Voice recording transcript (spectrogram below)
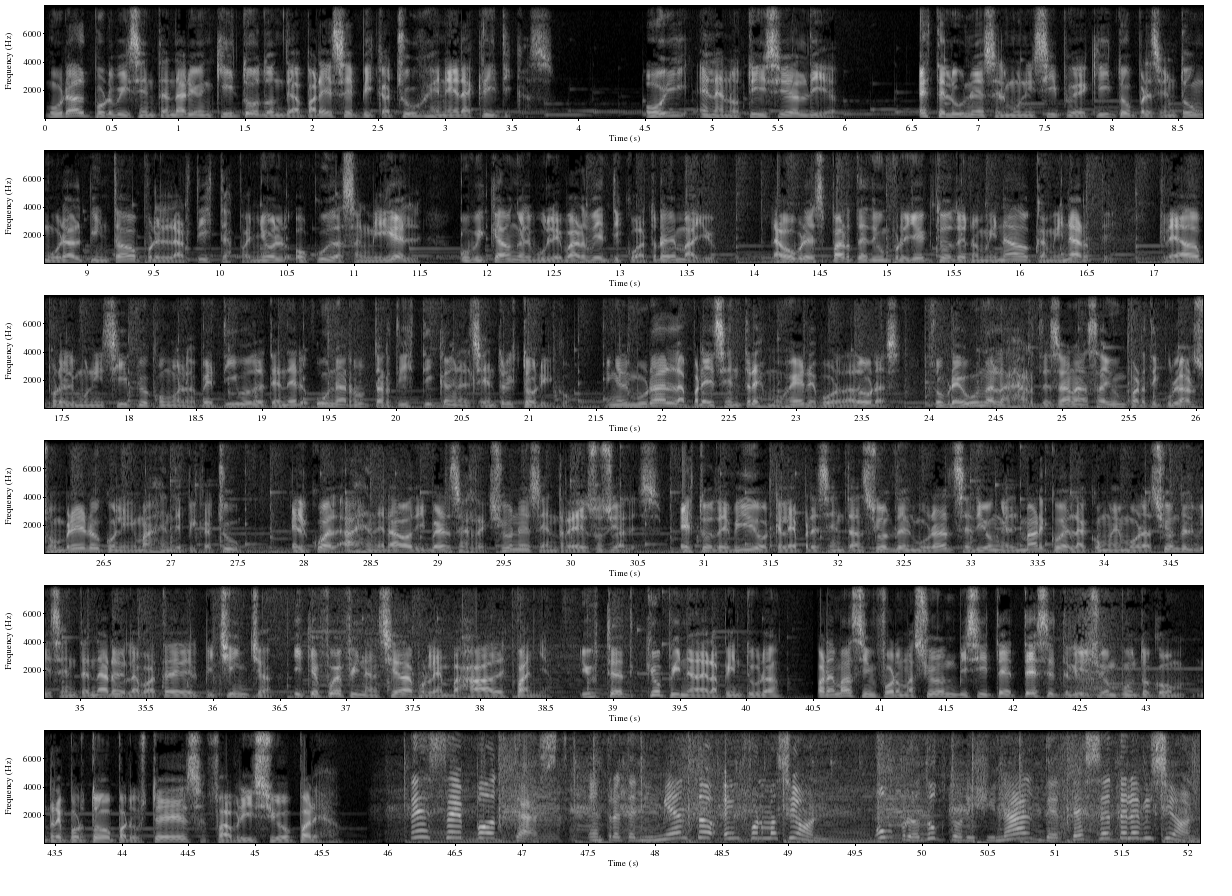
Mural por Bicentenario en Quito donde aparece Pikachu genera críticas. Hoy en la noticia del día. Este lunes el municipio de Quito presentó un mural pintado por el artista español Okuda San Miguel, ubicado en el Boulevard 24 de Mayo. La obra es parte de un proyecto denominado Caminarte, creado por el municipio con el objetivo de tener una ruta artística en el centro histórico. En el mural aparecen tres mujeres bordadoras. Sobre una de las artesanas hay un particular sombrero con la imagen de Pikachu, el cual ha generado diversas reacciones en redes sociales. Esto debido a que la presentación del mural se dio en el marco de la conmemoración del bicentenario de la batalla del Pichincha y que fue financiada por la Embajada de España. ¿Y usted qué opina de la pintura? Para más información visite tctelevisión.com. Reportó para ustedes Fabricio Pareja. TC Podcast, entretenimiento e información, un producto original de TC Televisión.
